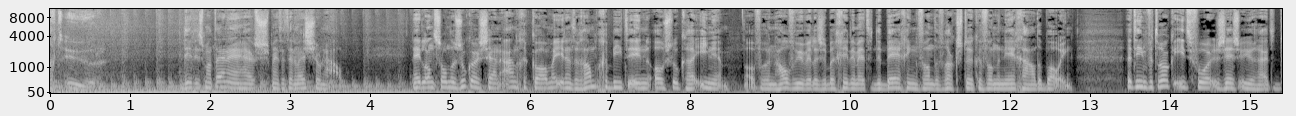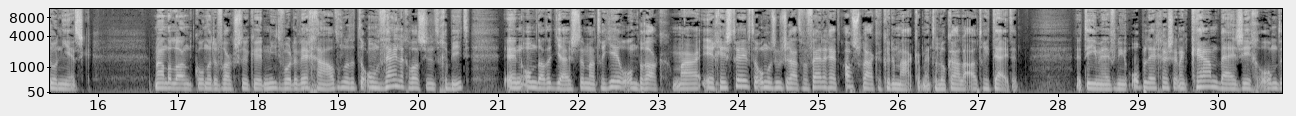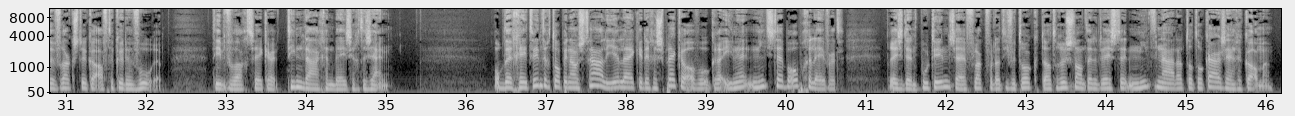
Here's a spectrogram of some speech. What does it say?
8 uur. Dit is Martijn Nijhuis met het NOS Journaal. Nederlandse onderzoekers zijn aangekomen in het rampgebied in Oost-Oekraïne. Over een half uur willen ze beginnen met de berging van de wrakstukken van de neergehaalde Boeing. Het team vertrok iets voor zes uur uit Donetsk. Maandenlang konden de wrakstukken niet worden weggehaald omdat het te onveilig was in het gebied en omdat het juiste materieel ontbrak. Maar eergisteren heeft de Onderzoeksraad voor Veiligheid afspraken kunnen maken met de lokale autoriteiten. Het team heeft nu opleggers en een kraan bij zich om de wrakstukken af te kunnen voeren. Het team verwacht zeker tien dagen bezig te zijn. Op de G20-top in Australië lijken de gesprekken over Oekraïne niets te hebben opgeleverd. President Poetin zei vlak voordat hij vertrok dat Rusland en het Westen niet nader tot elkaar zijn gekomen.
